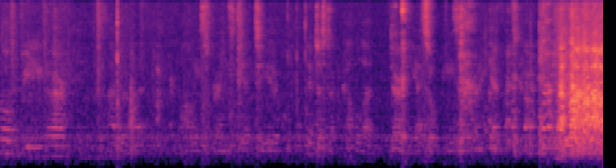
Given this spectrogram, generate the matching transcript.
Oh, Beaver. I would let Wally's friends get to you. They're just a couple of dirty SOBs that are going to get what's coming.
